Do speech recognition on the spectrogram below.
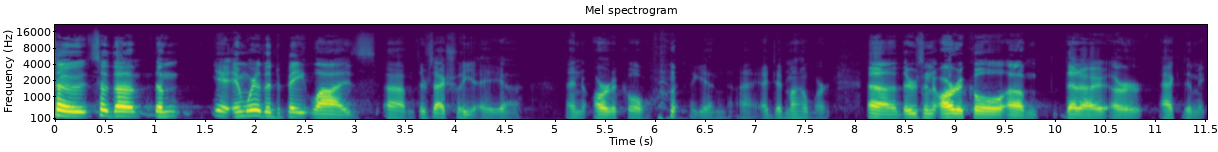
So, so the the yeah, and where the debate lies, um, there's actually a uh, an article. again, I, I, did my homework. Uh, there's an article um, that I, or academic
